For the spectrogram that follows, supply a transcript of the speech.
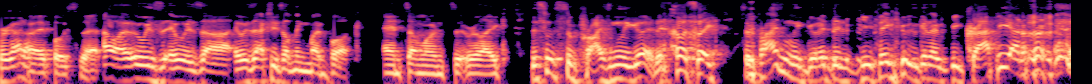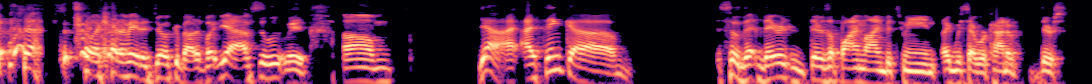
forgot how I posted that. Oh, it was, it was, uh, it was actually something in my book. And someone were like, this was surprisingly good. And I was like, surprisingly good? Did you think it was going to be crappy? I don't so I kind of made a joke about it, but yeah, absolutely. Um, yeah, I, I think, um, so that there, there's a fine line between, like we said, we're kind of, there's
